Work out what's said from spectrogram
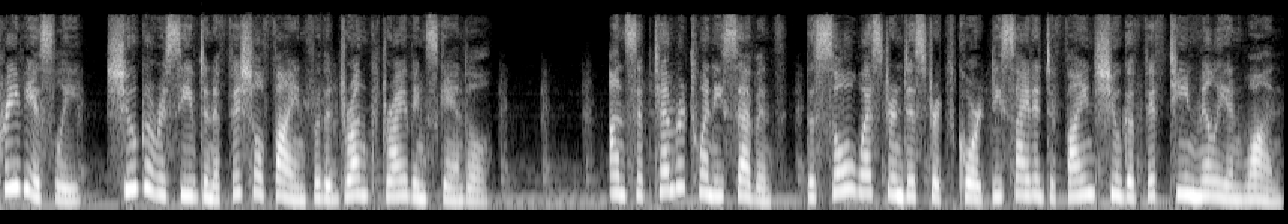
Previously, Suga received an official fine for the drunk driving scandal. On September 27, the Seoul Western District Court decided to fine Suga 15 million won,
